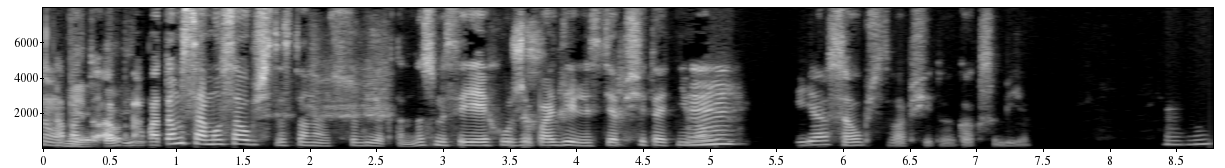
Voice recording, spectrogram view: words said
Ну, а, нет, потом, а потом само сообщество становится субъектом. Ну, в смысле, я их уже по отдельности обсчитать не могу. Mm-hmm. И я сообщество обсчитываю как субъект. Mm-hmm.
